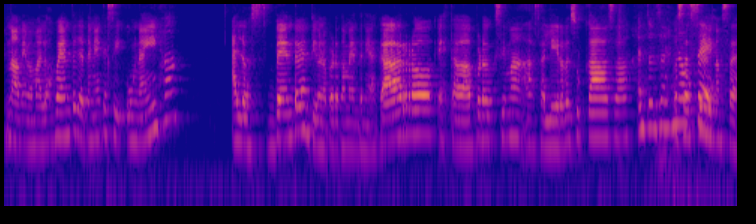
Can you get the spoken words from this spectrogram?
No, mi mamá a los 20 ya tenía que sí, una hija. A los 20, 21, pero también tenía carro, estaba próxima a salir de su casa. Entonces, O no sea, sé. sí, no sé.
